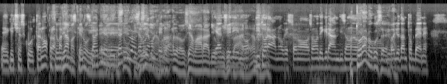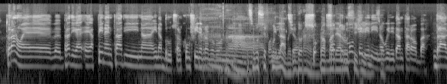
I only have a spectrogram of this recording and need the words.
eh, che ci ascoltano. Però salutiamo anche noi. Daniele, Danilo, Ci salutiamo anche noi. Allora usiamo la radio e Angelino pare, di Torano che sono, sono dei grandi. Sono, Torano cos'è? Li voglio tanto bene. Torano è, pratica, è appena entrati in, in Abruzzo, al confine proprio con, Ah, eh, il con il cognome Lazio. di Torano. So- Roba sotto il Monte Velino, sì. quindi tanta roba. Bravi,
